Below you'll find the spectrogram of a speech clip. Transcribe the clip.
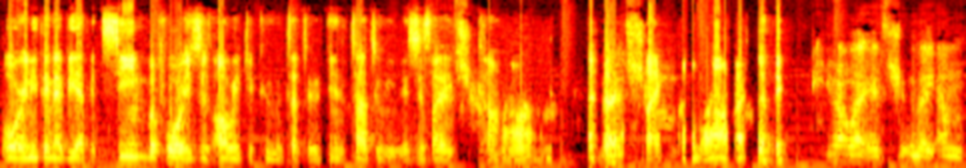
or anything that we haven't seen before. It's just always Jakku and Tatooine. And Tatooine. It's just like, come on, That's like come on. you know what? It's true. Like um,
